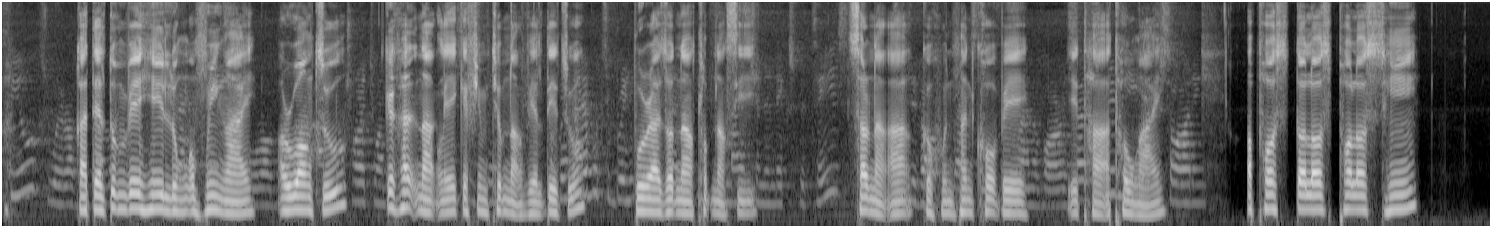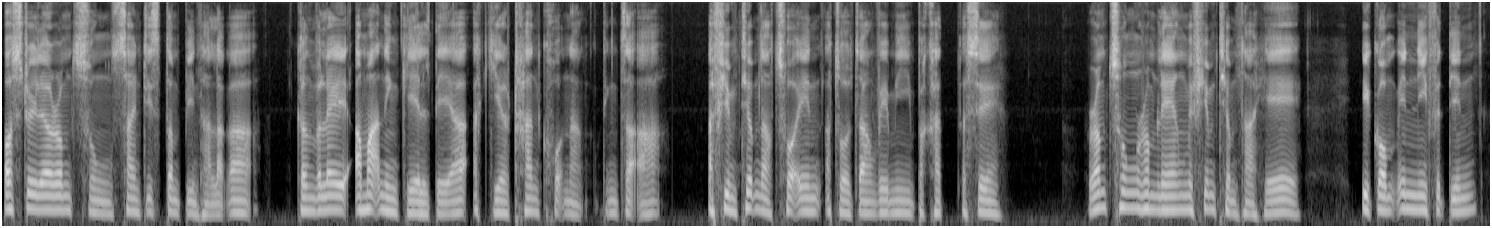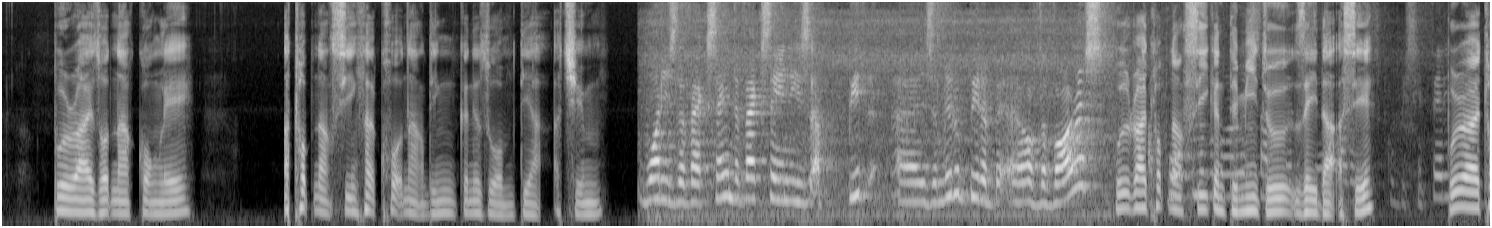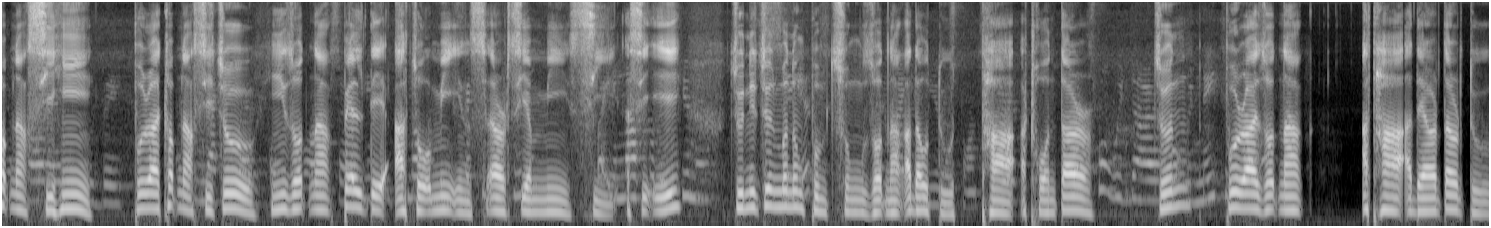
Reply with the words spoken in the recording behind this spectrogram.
Katel tum ve hi lung om hui ngai arwang chu ke khal nak le ke phim thiam nak vel te chu pura zot nak thlop nak si sarna a ko hun man kho ve i tha a tho ngai apostolos polos hi australia ram chung scientist tam pin halaka kanwale ama ning kel te a akir than kho nak ting cha a a phim thiam nak chho in a chol chang ve mi pakhat ase ram chung ram leng mi phim thiam na he ikom in ni fitin purai zot na kong le athop nak si ngal kho nak ding kan zom tia achim What purai thop nak si kan te chu zeida ase. Purai thop nak si hi purai thop nak si chu hi zot nak pelte acho mi in sarsiam mi si ase e. Chuni chun manung pum chung zot nak adau tu tha athon tar. Chun purai zot nak atha ader tar tu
